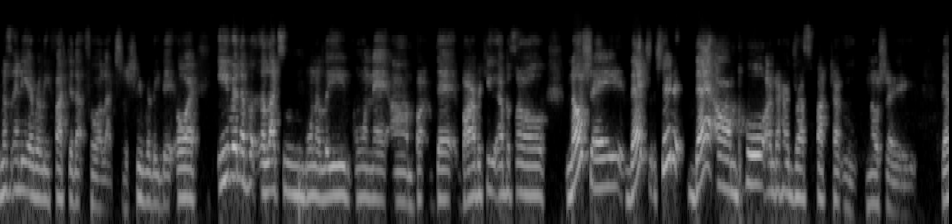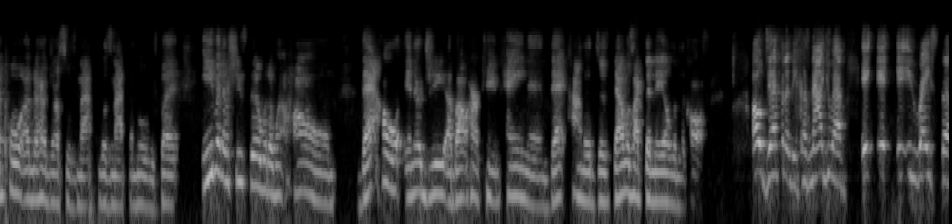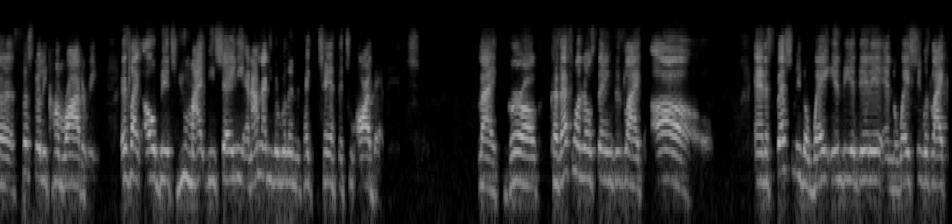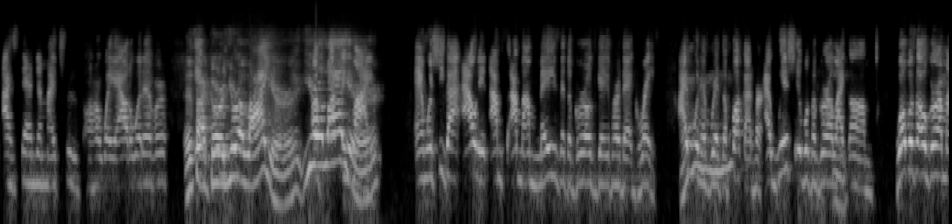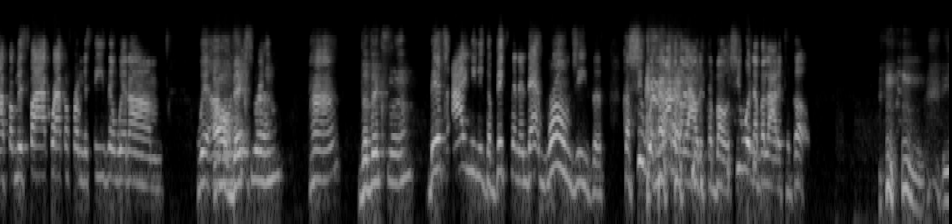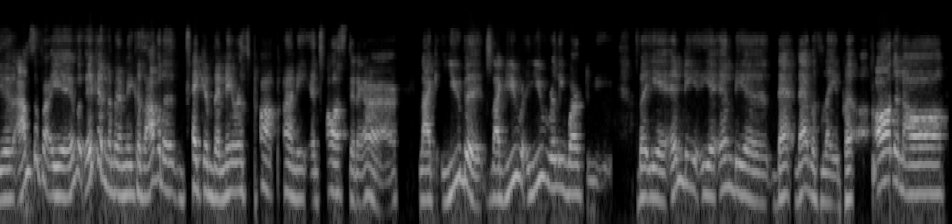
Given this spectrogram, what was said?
Miss India. Really fucked it up for Alexa. She really did. Or even if Alexa want to leave on that um bar- that barbecue episode, no shade. That shit that um pull under her dress fucked her up. No shade that pull under her dress was not was not the move. But even if she still would have went home, that whole energy about her campaigning, that kind of just that was like the nail in the coffin. Oh, definitely, because now you have it, it, it erased the sisterly camaraderie. It's like, oh, bitch, you might be shady, and I'm not even willing to take the chance that you are that bitch. Like, girl, because that's one of those things. It's like, oh, and especially the way India did it and the way she was like, I stand in my truth on her way out or whatever. It's it like, girl, you're a liar. You're a, a liar. liar. And when she got outed, I'm, I'm amazed that the girls gave her that grace. I mm. would have read the mm-hmm. fuck out of her. I wish it was a girl like um what was old girl my Miss Firecracker from the season with um with um, Oh Vixen. Huh? The Vixen. Bitch, I needed the Vixen in that room, Jesus. Cause she would not have allowed it to go. She wouldn't have allowed it to go. yeah, I'm surprised. Yeah, it, it couldn't have been me because I would have taken the nearest pump honey and tossed it at her. Like you, bitch. Like you, you really worked me. But yeah, India, yeah, India. That that was late. But all in all,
